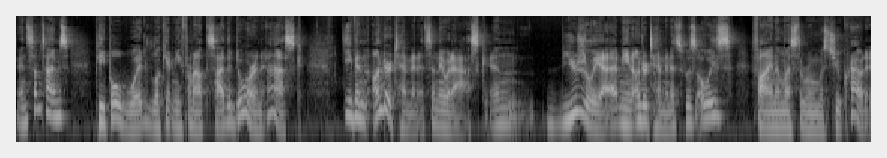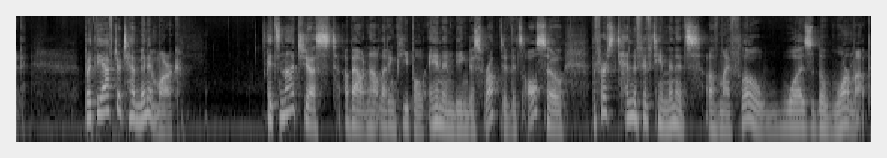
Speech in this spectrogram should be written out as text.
And sometimes people would look at me from outside the door and ask, even under 10 minutes, and they would ask. And usually, I mean, under 10 minutes was always fine unless the room was too crowded. But the after 10 minute mark, it's not just about not letting people in and being disruptive. It's also the first 10 to 15 minutes of my flow was the warm up.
